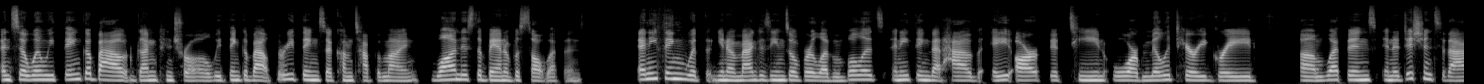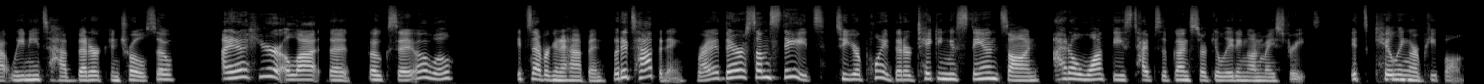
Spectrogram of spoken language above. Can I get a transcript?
And so when we think about gun control, we think about three things that come top of mind. One is the ban of assault weapons. Anything with, you know, magazines over 11 bullets, anything that have AR-15 or military grade um, weapons. In addition to that, we need to have better control. So I hear a lot that folks say, oh, well, it's never going to happen, but it's happening, right? There are some states, to your point, that are taking a stance on, I don't want these types of guns circulating on my streets. It's killing our people.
